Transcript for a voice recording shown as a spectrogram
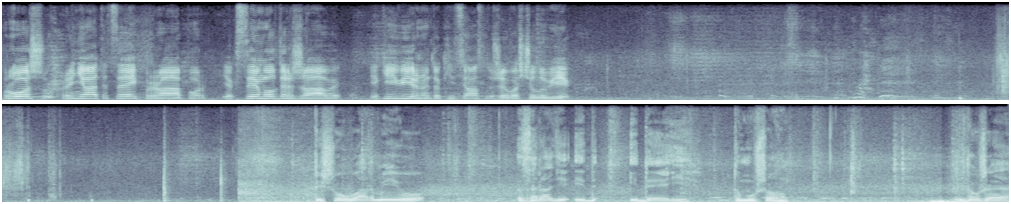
прошу прийняти цей прапор як символ держави, який вірно до кінця служив ваш чоловік. Пішов в армію заради ідеї, тому що дуже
